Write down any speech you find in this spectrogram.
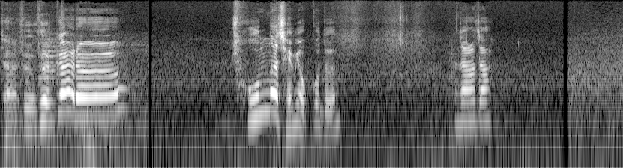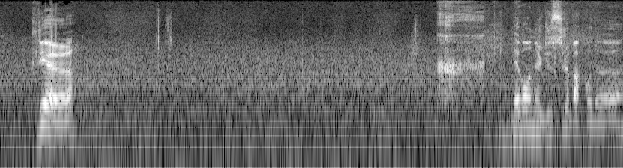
자소서 가라. 존나 재미없거든. 한잔하자. 그래. 내가 오늘 뉴스를 봤거든.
